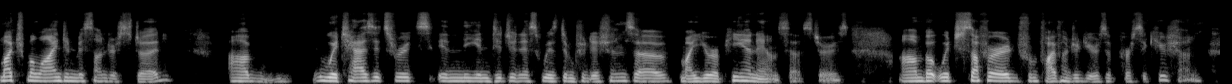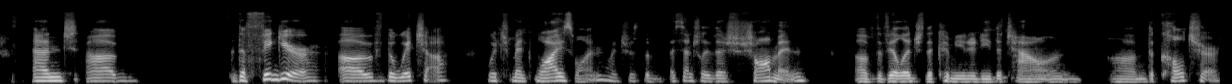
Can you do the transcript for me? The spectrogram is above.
much maligned and misunderstood, um, which has its roots in the indigenous wisdom traditions of my European ancestors, um, but which suffered from 500 years of persecution. And um, the figure of the Witcha which meant wise one, which was the essentially the shaman of the village, the community, the town, um, the culture,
